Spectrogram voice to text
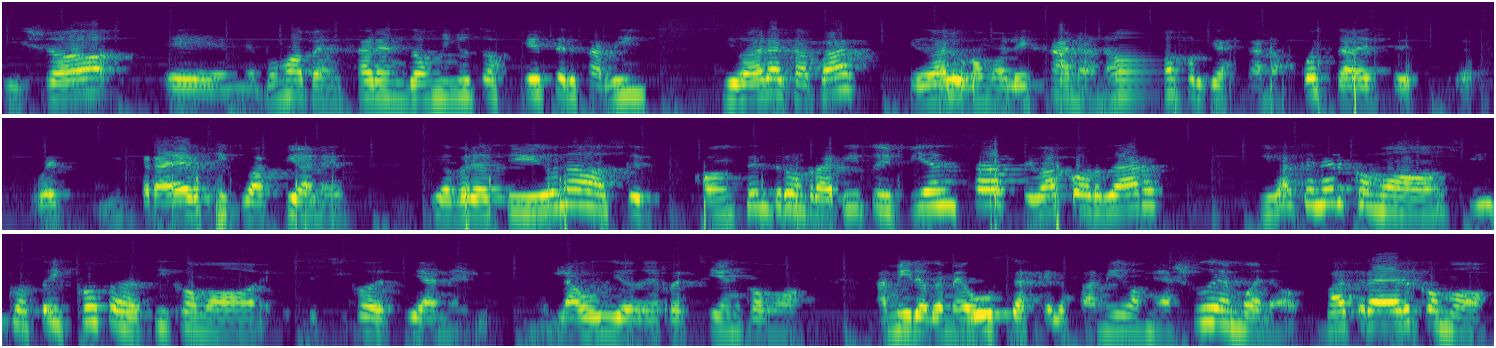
si yo eh, me pongo a pensar en dos minutos qué es el jardín, digo, ahora capaz quedó algo como lejano, ¿no? Porque hasta nos cuesta a veces pues, traer situaciones. Digo, pero si uno se concentra un ratito y piensa, se va a acordar y va a tener como cinco o seis cosas, así como este chico decía en el, audio de recién, como a mí lo que me gusta es que los amigos me ayuden. Bueno, va a traer como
